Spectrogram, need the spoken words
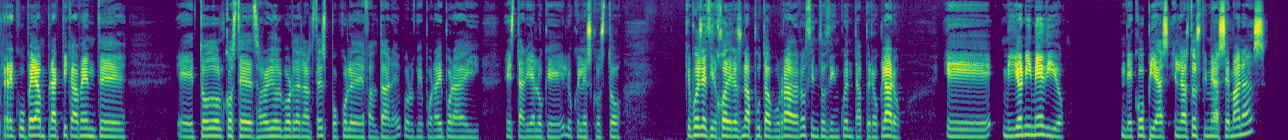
recuperan prácticamente eh, todo el coste de desarrollo del Borderlands 3, poco le debe faltar, ¿eh? porque por ahí por ahí estaría lo que, lo que les costó. Que puedes decir, joder, es una puta burrada, ¿no? 150, pero claro, eh, millón y medio de copias en las dos primeras semanas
